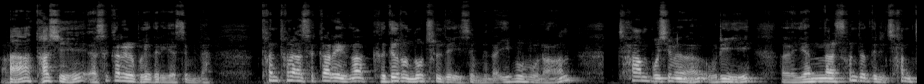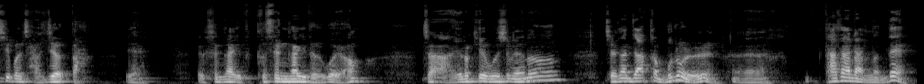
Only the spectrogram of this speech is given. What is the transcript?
아, 다시 석가래를 보여드리겠습니다. 튼튼한 색깔이가 그대로 노출되어 있습니다. 이 부분은 참 보시면은 우리 어, 옛날 선조들이 참 집을 잘 지었다. 예. 그 생각이 그 생각이 들고요. 자, 이렇게 보시면은 제가 이제 아까 문을 에, 닫아놨는데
